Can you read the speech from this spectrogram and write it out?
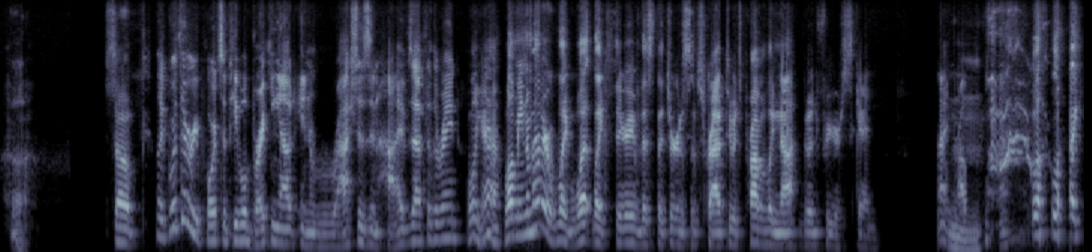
Huh. So Like, were there reports of people breaking out in rashes and hives after the rain? Well, yeah. Well, I mean, no matter like what like theory of this that you're going to subscribe to, it's probably not good for your skin. I probably. Mm. well, like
